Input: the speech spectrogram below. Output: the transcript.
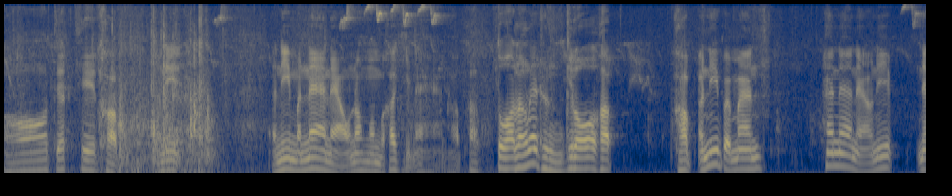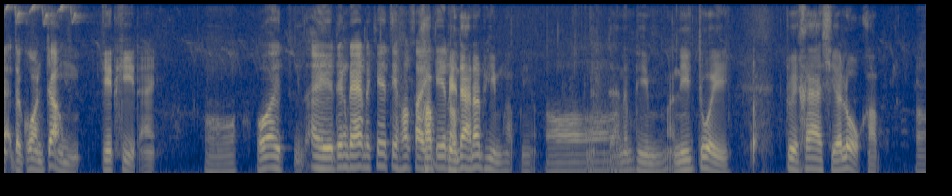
อ๋อเจ็ดขีดครับ อันนี้ อันนี้มันแน่หนาวเนาะมันไม่ค่อยกินอาหารครับ ครับ ตัวนึงได้ถึงกิโลครับ ครับ อันนี้ประมาณให้แน่หนาวนี่เนี่ยแต่ก่อนจ้างเจ็ดขีดไอ้อ๋อโอ้ยไอ้แดงๆตะเกียที่เขาใส่ครับเกียเป็นเนาะด้านน้ำพิมพ์ครับนี่อ๋อด้านน้ำพิมพ์ อันนี้ช่วยช่วยฆ่าเชื้อโรคครับอ๋อ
